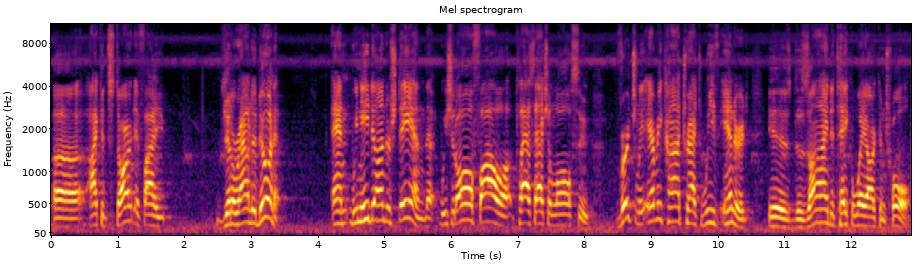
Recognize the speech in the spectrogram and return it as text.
uh, I could start if I get around to doing it. And we need to understand that we should all file a class action lawsuit. Virtually every contract we've entered is designed to take away our control.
